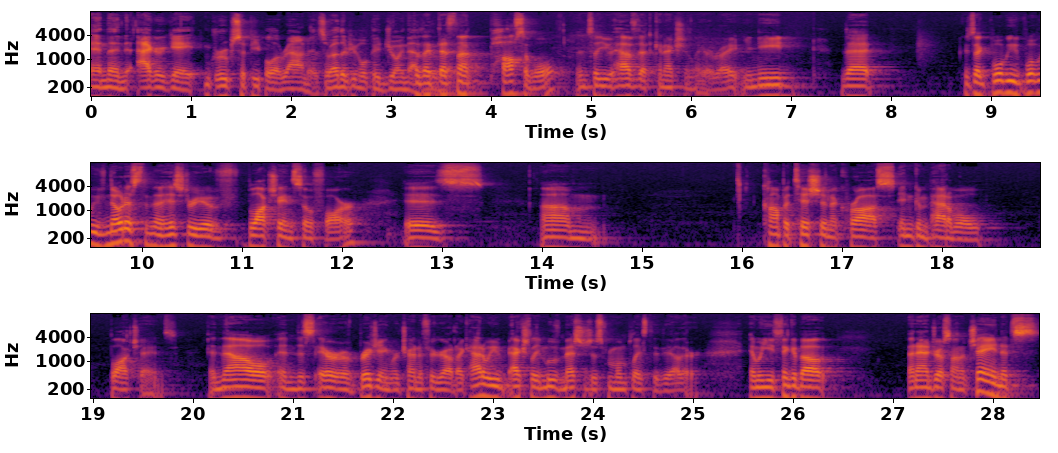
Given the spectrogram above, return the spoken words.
and then aggregate groups of people around it so other people could join that. But like movement. that's not possible until you have that connection layer, right? You need that. It's like what we what we've noticed in the history of blockchain so far is um, competition across incompatible blockchains. And now in this era of bridging, we're trying to figure out like how do we actually move messages from one place to the other. And when you think about an address on a chain, it's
